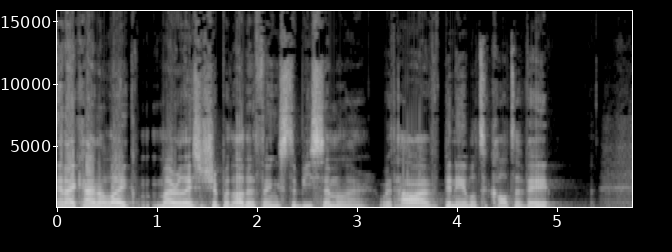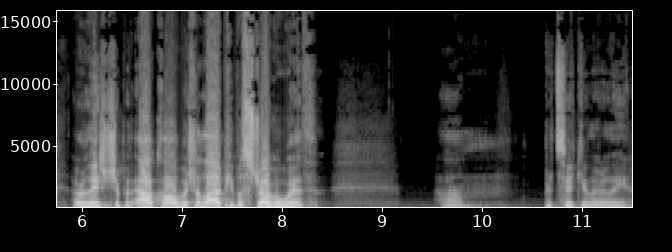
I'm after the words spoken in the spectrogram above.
and I kind of like my relationship with other things to be similar with how I've been able to cultivate a relationship with alcohol, which a lot of people struggle with, um, particularly.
